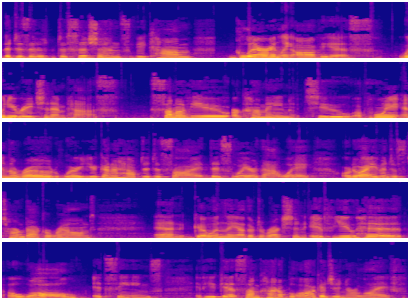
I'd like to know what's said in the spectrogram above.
the de decisions become glaringly obvious when you reach an impasse. Some of you are coming to a point in the road where you're going to have to decide this way or that way, or do I even just turn back around and go in the other direction? If you hit a wall, it seems, if you get some kind of blockage in your life,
